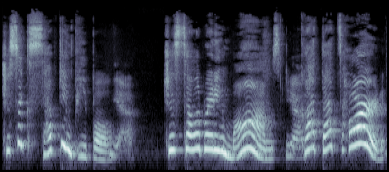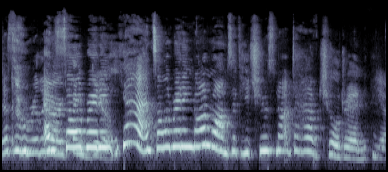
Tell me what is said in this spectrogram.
just accepting people, Yeah, just celebrating moms. Yeah. God, that's hard. that's a really and hard celebrating, thing to yeah, and celebrating non-moms if you choose not to have children. Yeah.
